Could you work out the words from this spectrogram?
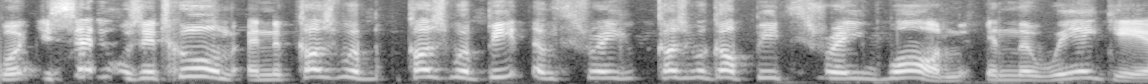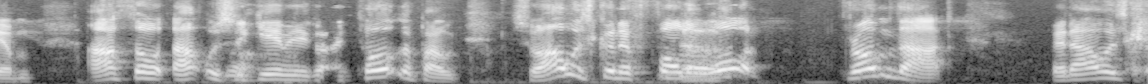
But you said it was at home, and because we because we beat them 3 because we got beat 3 1 in the away game, I thought that was the game you were going to talk about. So I was going to follow No. on from that, and I was.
